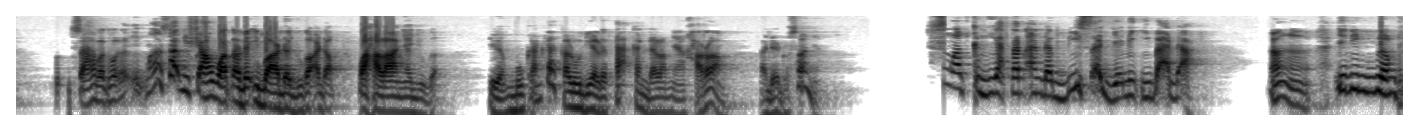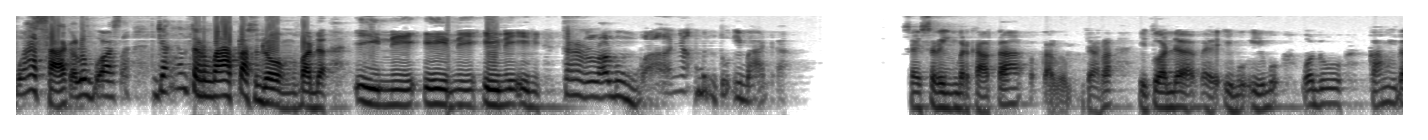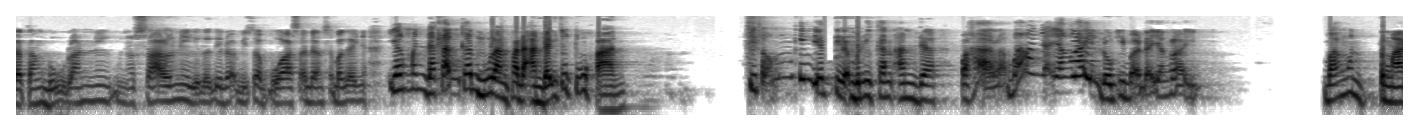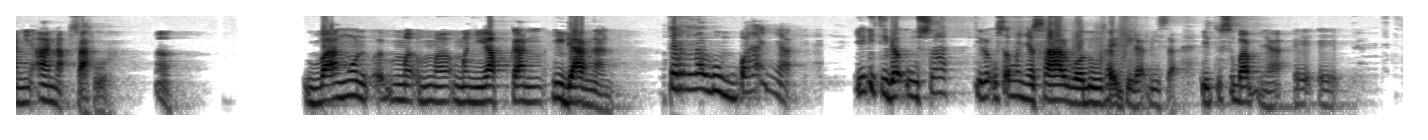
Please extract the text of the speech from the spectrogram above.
sahabat masa di syahwat ada ibadah juga ada pahalanya juga. Dia bukankah kalau dia letakkan dalam yang haram ada dosanya? Semua kegiatan Anda bisa jadi ibadah. Nah, jadi bulan puasa, kalau puasa jangan terbatas dong pada ini, ini, ini, ini. Terlalu banyak bentuk ibadah. Saya sering berkata kalau bicara itu ada ibu-ibu, waduh kami datang bulan nih menyesal nih kita tidak bisa puasa dan sebagainya. Yang mendatangkan bulan pada anda itu Tuhan. Tidak mungkin dia tidak berikan anda pahala. Banyak yang lain dong ibadah yang lain. Bangun temani anak sahur. Bangun me me menyiapkan hidangan. Terlalu banyak. Jadi tidak usah tidak usah menyesal, waduh saya tidak bisa. Itu sebabnya eh, eh,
